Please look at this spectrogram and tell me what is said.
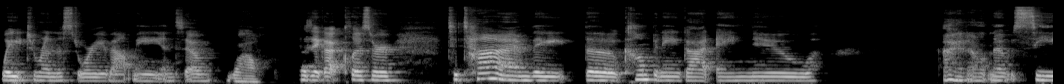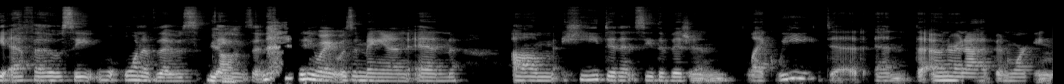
wait to run the story about me. And so, wow. As it got closer to time, they the company got a new I don't know, CFO, C, one of those yeah. things. And anyway, it was a man, and um, he didn't see the vision like we did. And the owner and I had been working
